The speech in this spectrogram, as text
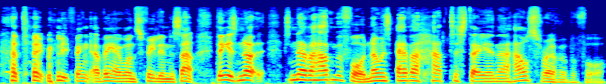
I don't really think. I think everyone's feeling this out. Thing is, no, it's never happened before. No one's ever had to stay in their house forever before.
